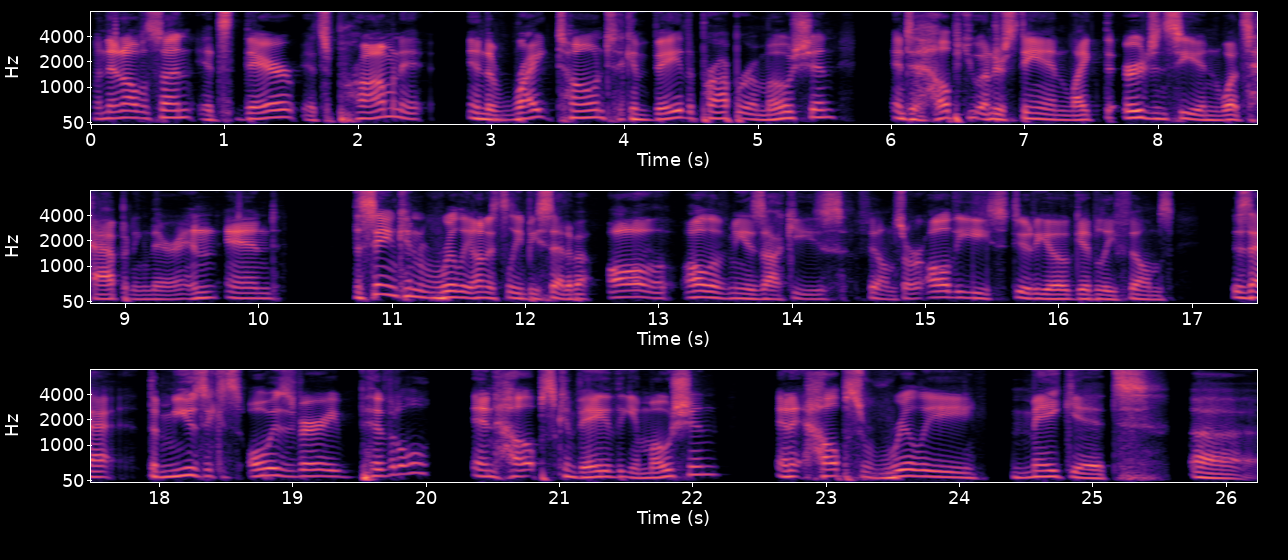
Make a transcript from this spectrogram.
And then all of a sudden it's there, it's prominent in the right tone to convey the proper emotion and to help you understand like the urgency and what's happening there. And and the same can really honestly be said about all all of Miyazaki's films or all the Studio Ghibli films is that the music is always very pivotal and helps convey the emotion and it helps really make it uh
